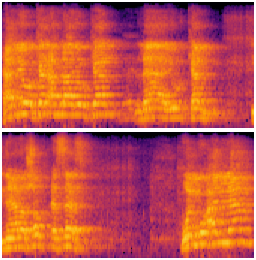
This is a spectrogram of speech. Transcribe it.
هل يؤكل أم لا يؤكل؟ لا يؤكل. إذا هذا شرط أساسي. والمعلم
